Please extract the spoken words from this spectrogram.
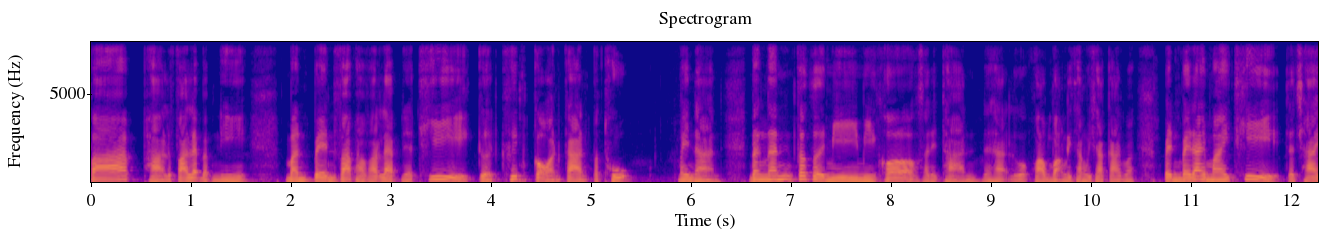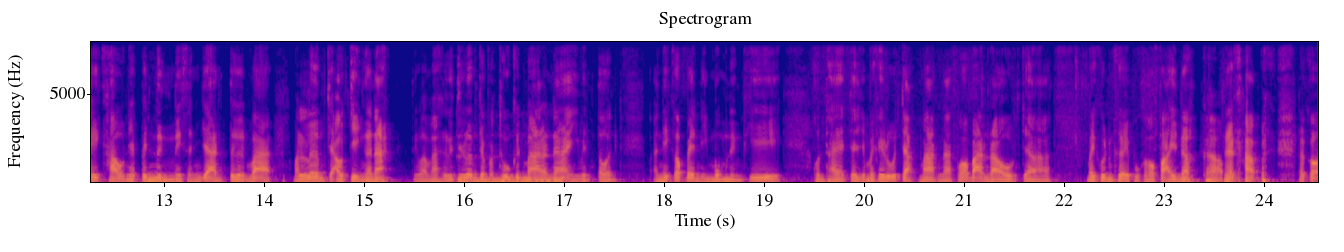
ฟ้าผ่าหรือฟ้าแลบแบบนี้ มันเป็นฟ้าผ่าฟ้าแลบเนี่ยที่เกิดขึ้นก่อนการประทุ ไม่นาน ดังนั้นก็เคยมีมีข้อสันนิษฐานนะฮะหรือว่าความหวังในทางวิชาการว่า เป็นไปได้ไหมที่จะใช้เขาเนี่ยเป็นหนึ่งในสัญญาณเตือนว่ามันเริ่มจะเอาจริงแล้วนะนึกว่าไหมหรือที่เริ่มจะประทุขึ้นมาแล้วนะอย่างนี้เป็นต้น อันนี้ก็เป็นอีกมุมหนึ่งที่คนไทยอาจจะยังไม่เคยรู้จักมากนะเพราะว่าบ้านเราจะไม่คุ้นเคยภูเขาไฟเนาะครับนะครับ แล้วก็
